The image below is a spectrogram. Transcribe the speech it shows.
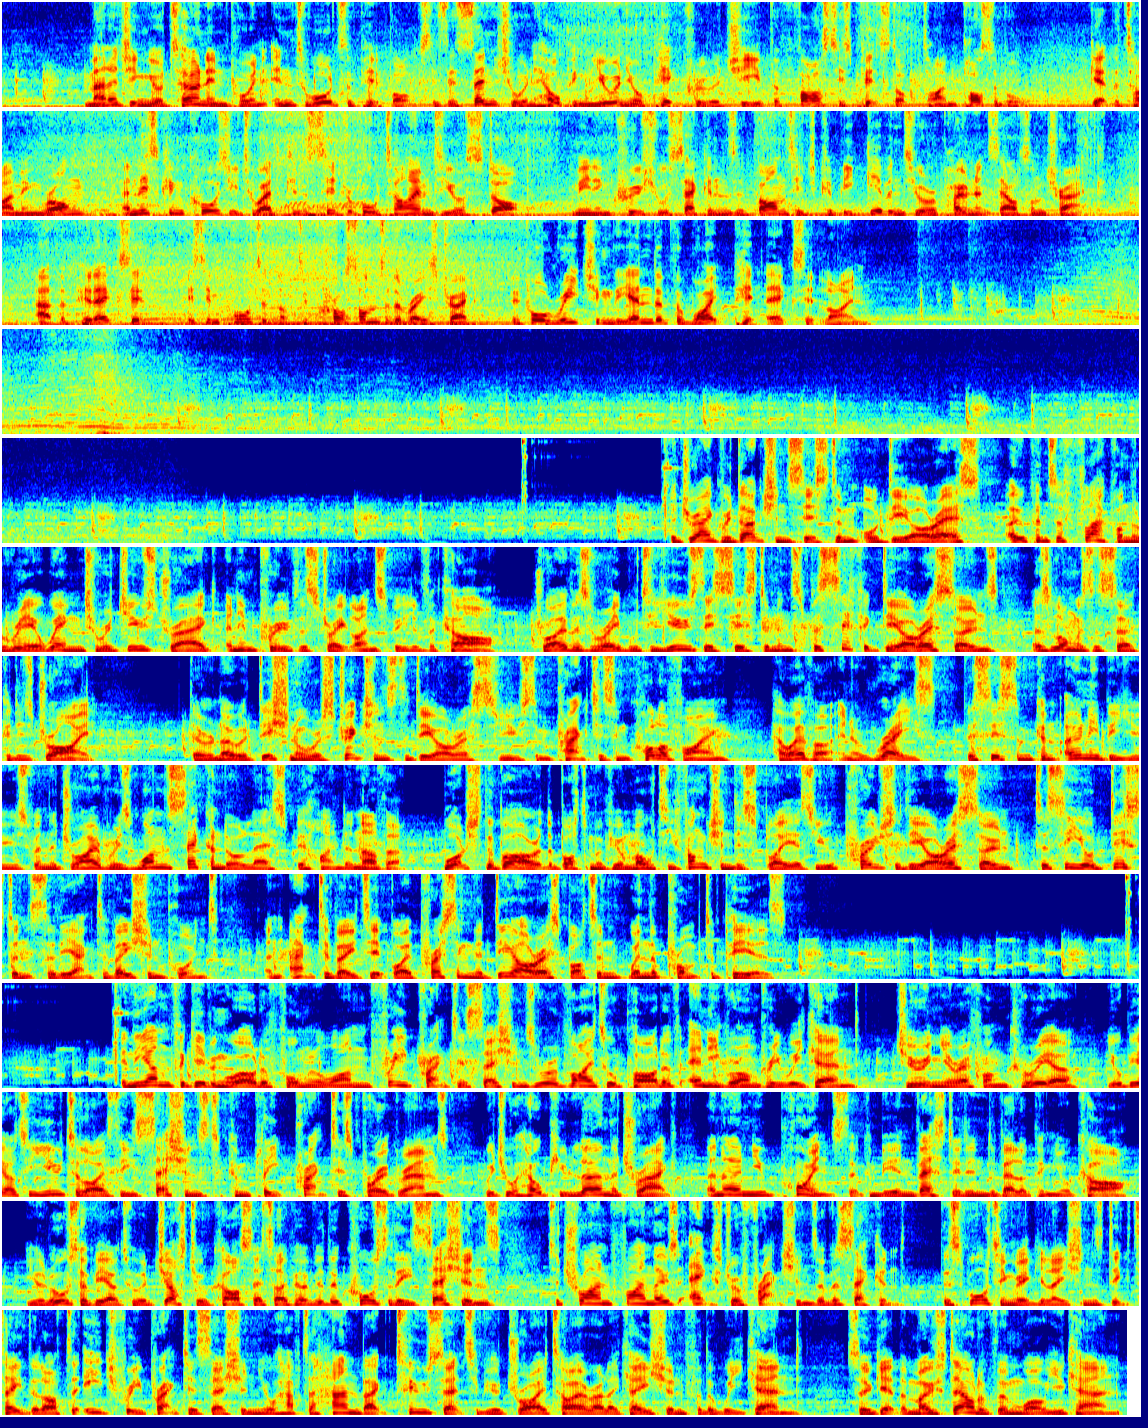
Managing your turn-in point in towards the pit box is essential in helping you and your pit crew achieve the fastest pit stop time possible. Get the timing wrong, and this can cause you to add considerable time to your stop, meaning crucial seconds advantage could be given to your opponents out on track. At the pit exit, it's important not to cross onto the racetrack before reaching the end of the white pit exit line. The drag reduction system, or DRS, opens a flap on the rear wing to reduce drag and improve the straight line speed of the car. Drivers are able to use this system in specific DRS zones as long as the circuit is dry. There are no additional restrictions to DRS use in practice and qualifying. However, in a race, the system can only be used when the driver is one second or less behind another. Watch the bar at the bottom of your multifunction display as you approach the DRS zone to see your distance to the activation point and activate it by pressing the DRS button when the prompt appears. In the unforgiving world of Formula One, free practice sessions are a vital part of any Grand Prix weekend. During your F1 career, you'll be able to utilise these sessions to complete practice programs, which will help you learn the track and earn you points that can be invested in developing your car. You'll also be able to adjust your car setup over the course of these sessions to try and find those extra fractions of a second. The sporting regulations dictate that after each free practice session, you'll have to hand back two sets of your dry tyre allocation for the weekend, so get the most out of them while you can.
